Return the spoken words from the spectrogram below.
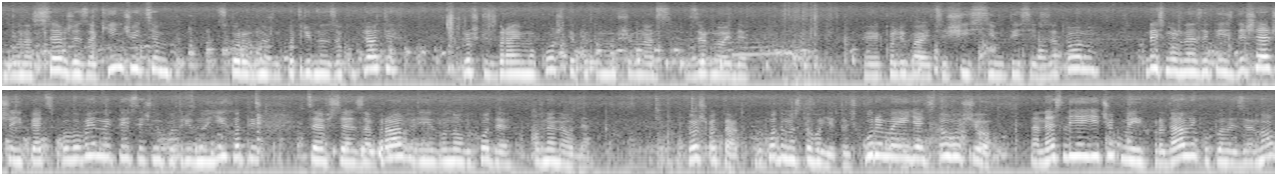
Бо у нас все вже закінчується. Скоро потрібно закупляти. Трошки збираємо кошти, тому що в нас зерно йде, е, колібається 6-7 тисяч за тонну. Десь можна зайтись дешевше і 5,5 тисяч, ну потрібно їхати. Це все заправ і воно виходить одне на одне. Тож отак, виходимо з того є. Тобто кури ми їдять з того, що нанесли яєчок, ми їх продали, купили зерно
